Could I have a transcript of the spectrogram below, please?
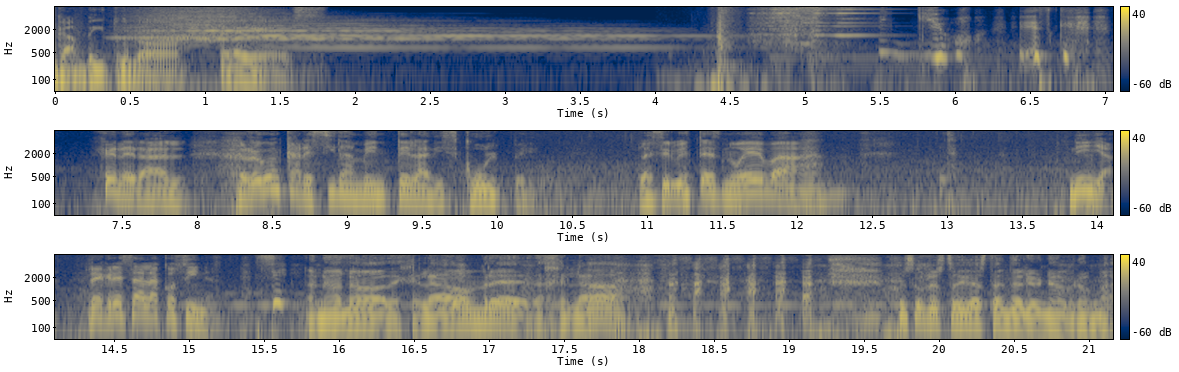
Capítulo 3. Yo, es que... General, le ruego encarecidamente la disculpe. La sirvienta es nueva. Niña, regresa a la cocina. Sí, No, no, no, déjela, hombre, déjela. Yo solo estoy gastándole una broma.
